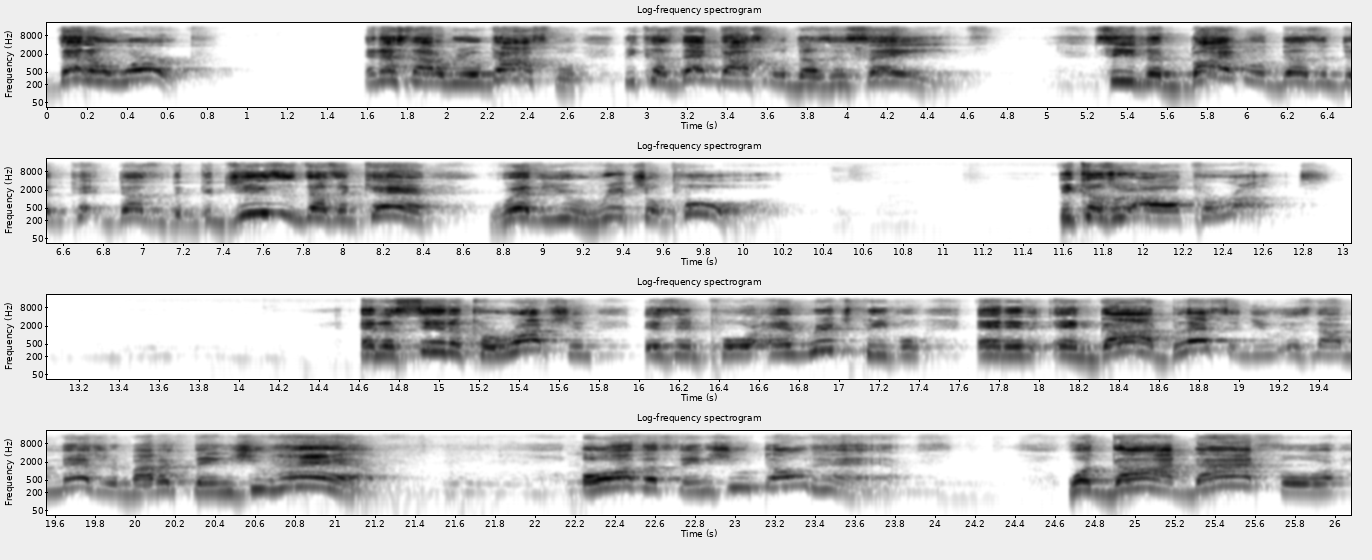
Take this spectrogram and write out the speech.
that don't work. And that's not a real gospel because that gospel doesn't save. See, the Bible doesn't depend, does Jesus doesn't care whether you're rich or poor because we're all corrupt. And the sin of corruption is in poor and rich people. And, it, and God blessing you is not measured by the things you have or the things you don't have. What God died for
